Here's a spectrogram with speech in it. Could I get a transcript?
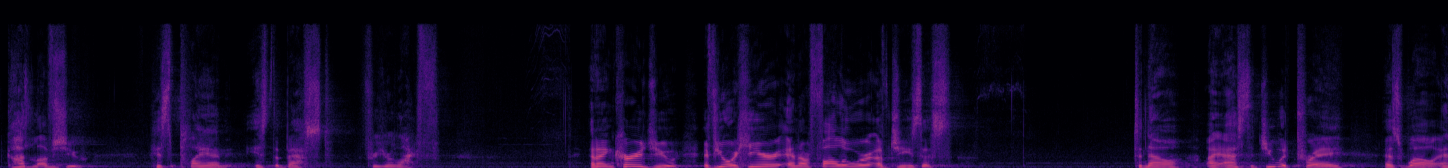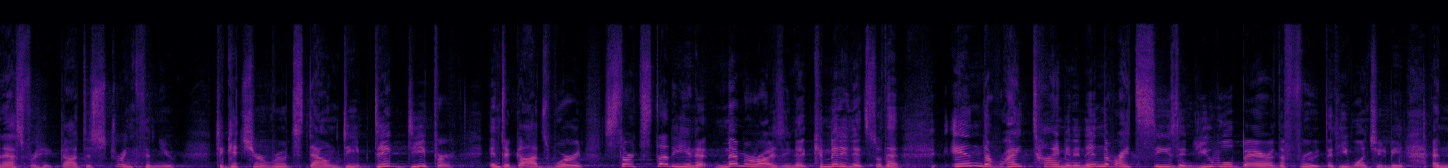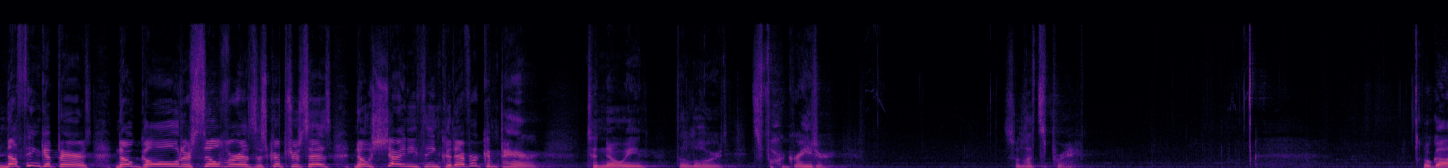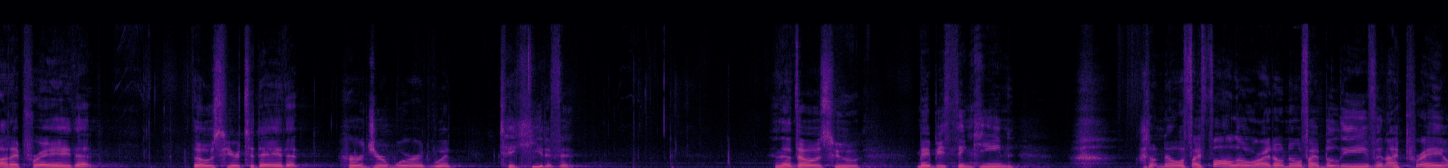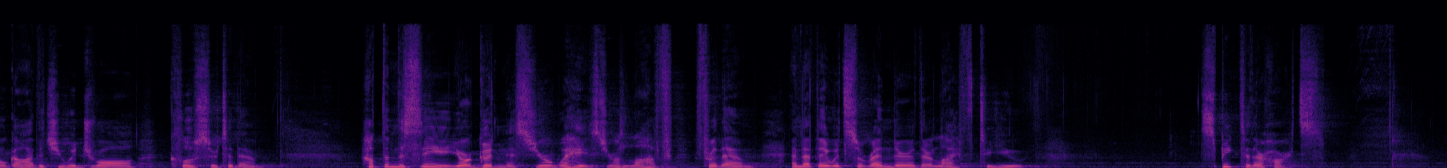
God loves you. His plan is the best for your life. And I encourage you, if you are here and are a follower of Jesus, to now I ask that you would pray as well and ask for God to strengthen you, to get your roots down deep. Dig deeper into God's word. Start studying it, memorizing it, committing it so that in the right timing and in the right season, you will bear the fruit that He wants you to be. And nothing compares, no gold or silver, as the scripture says, no shiny thing could ever compare to knowing the Lord. It's far greater. So let's pray. Oh God, I pray that those here today that heard your word would take heed of it. And that those who may be thinking, I don't know if I follow or I don't know if I believe, and I pray, oh God, that you would draw closer to them. Help them to see your goodness, your ways, your love for them, and that they would surrender their life to you. Speak to their hearts.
